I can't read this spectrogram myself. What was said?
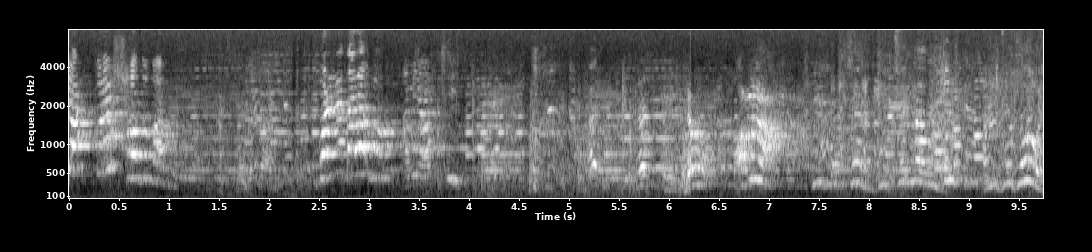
চট করে সদবা হব। পরেরা দাঁড়াবো আমি আসছি। হবে না কি করছেন বুঝছেন না আমি বুঝুন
